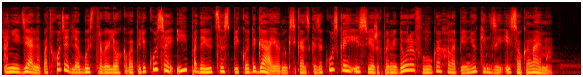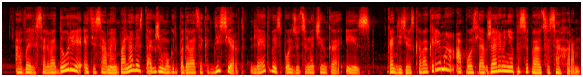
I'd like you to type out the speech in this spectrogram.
Они идеально подходят для быстрого и легкого перекуса и подаются с пико де гайо, мексиканской закуской из свежих помидоров, лука, халапеньо, кинзы и сока лайма. А в Эль-Сальвадоре эти самые эмпанадос также могут подаваться как десерт. Для этого используется начинка из кондитерского крема, а после обжаривания посыпаются сахаром.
